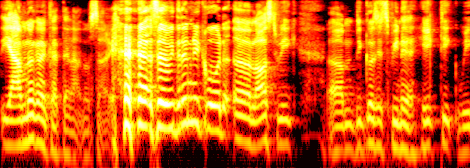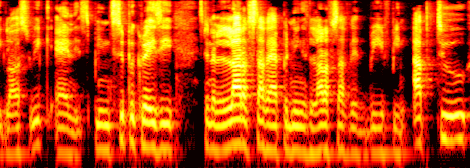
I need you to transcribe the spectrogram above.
yeah, I'm not gonna cut that out. I'm sorry. so we didn't record uh, last week um, because it's been a hectic week last week, and it's been super crazy. It's been a lot of stuff happening. A lot of stuff that we've been up to.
